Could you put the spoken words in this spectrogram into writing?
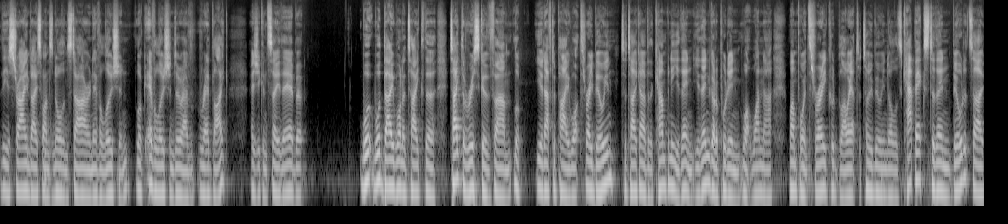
the Australian-based ones, Northern Star and Evolution. Look, Evolution do have Red Lake, as you can see there, but would, would they want to take the take the risk of um, look? You'd have to pay what three billion to take over the company. You then you then got to put in what one uh, one point three could blow out to two billion dollars capex to then build it. So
